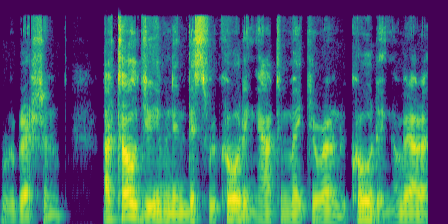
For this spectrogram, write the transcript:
regression. I've told you, even in this recording, how to make your own recording. I mean, I,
